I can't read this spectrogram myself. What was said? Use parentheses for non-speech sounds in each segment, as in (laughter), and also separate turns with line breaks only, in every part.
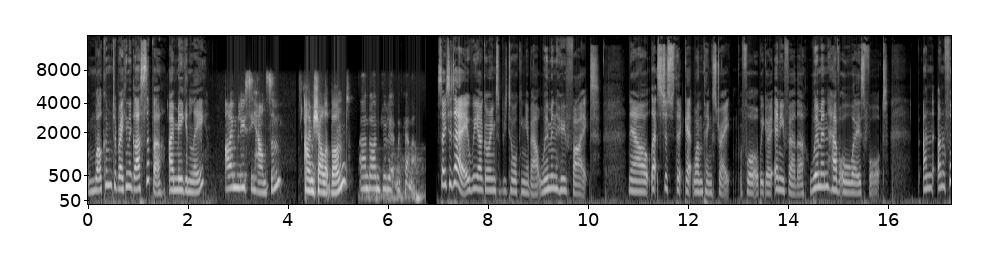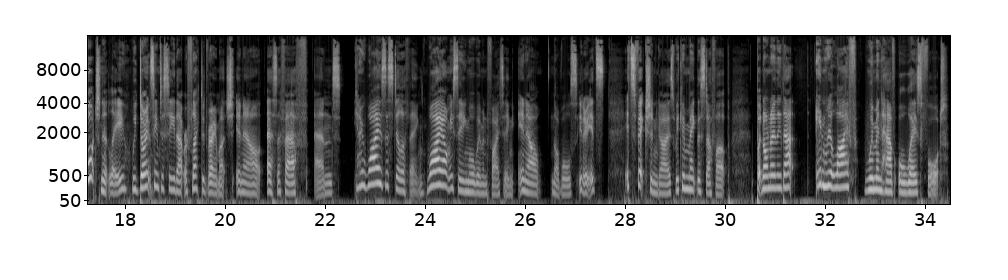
Welcome to Breaking the Glass Slipper. I'm Megan Leigh.
I'm Lucy Hounsom.
I'm Charlotte Bond.
And I'm Juliet McKenna.
So today we are going to be talking about women who fight. Now, let's just th- get one thing straight before we go any further. Women have always fought. And unfortunately, we don't seem to see that reflected very much in our SFF. And, you know, why is this still a thing? Why aren't we seeing more women fighting in our novels? You know, it's it's fiction, guys. We can make this stuff up. But not only that, in real life, women have always fought.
